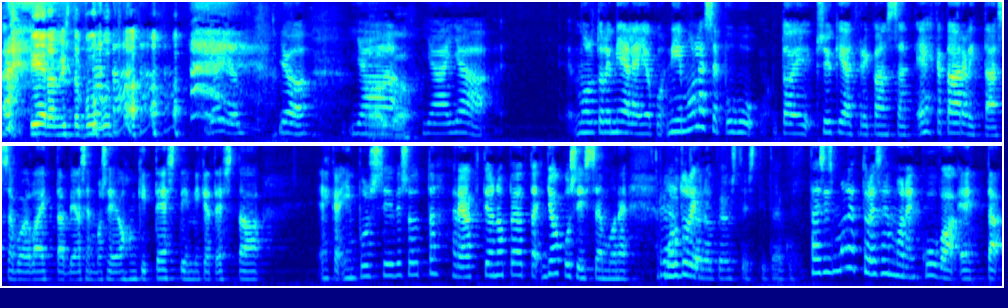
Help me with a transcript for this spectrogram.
Tiedä mistä puhutaan. Joo, joo. Joo, ja, Oh, joo. ja, ja mulla tuli mieleen joku, niin mulle se puhuu toi psykiatri kanssa, että ehkä tarvittaessa voi laittaa vielä semmoisen johonkin testiin, mikä testaa ehkä impulsiivisuutta, reaktionopeutta, joku siis semmoinen. Reaktionopeustesti tai joku. tai siis mulle tuli semmoinen kuva, että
